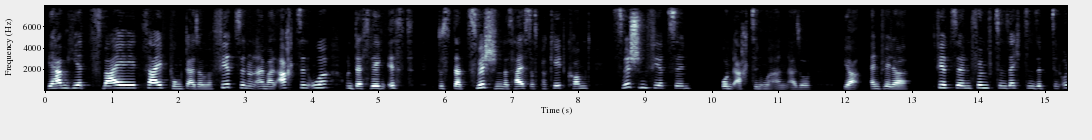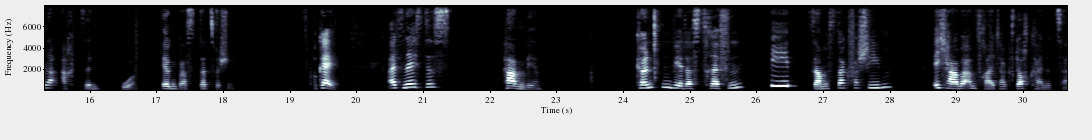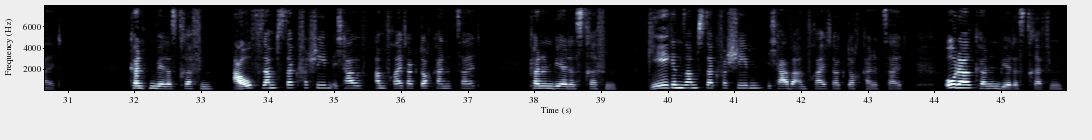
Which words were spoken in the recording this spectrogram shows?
wir haben hier zwei Zeitpunkte, also einmal 14 und einmal 18 Uhr und deswegen ist das dazwischen, das heißt, das Paket kommt zwischen 14 und 18 Uhr an. Also ja, entweder 14, 15, 16, 17 oder 18 Uhr. Irgendwas dazwischen. Okay, als nächstes haben wir, könnten wir das Treffen, piep, Samstag verschieben? Ich habe am Freitag doch keine Zeit. Könnten wir das Treffen auf Samstag verschieben? Ich habe am Freitag doch keine Zeit. Können wir das Treffen gegen Samstag verschieben? Ich habe am Freitag doch keine Zeit. Oder können wir das Treffen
